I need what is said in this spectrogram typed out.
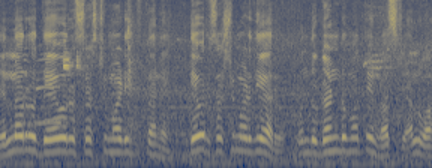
ಎಲ್ಲರೂ ದೇವರು ಸೃಷ್ಟಿ ಮಾಡಿದ್ದಾನೆ. ದೇವರು ಸೃಷ್ಟಿ ಮಾಡಿದ ಯಾರು? ಒಂದು ಗಂಡು ಮತ್ತು ಹೆಣ್ಣು ಅಷ್ಟೇ, ಅಲ್ವಾ?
